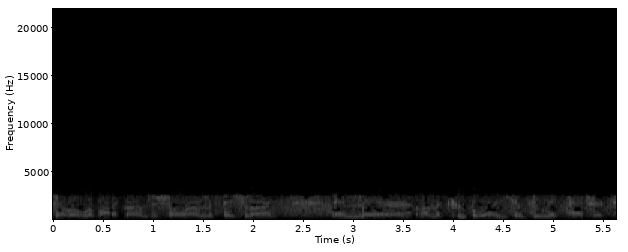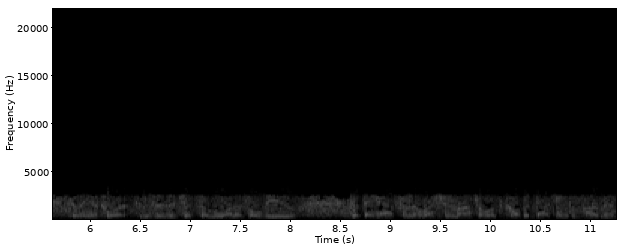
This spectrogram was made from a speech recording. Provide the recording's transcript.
several robotic arms, the shuttle arm and the station arm. And there, on the cupola, you can see Nick Patrick doing his work. This is a, just a wonderful view that they have from the Russian module. It's called the docking compartment.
